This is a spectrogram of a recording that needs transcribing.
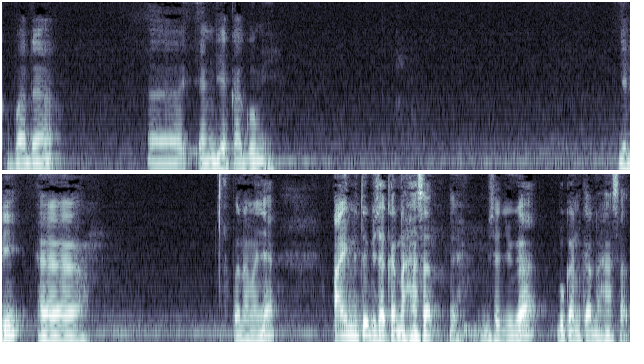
kepada uh, yang dia kagumi. Jadi uh, apa namanya? Ain itu bisa karena hasad, ya. bisa juga bukan karena hasad.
